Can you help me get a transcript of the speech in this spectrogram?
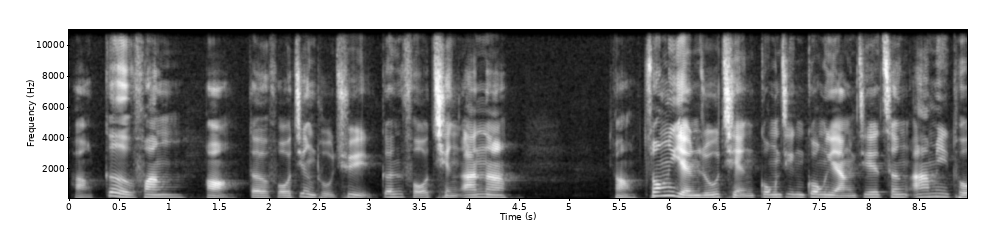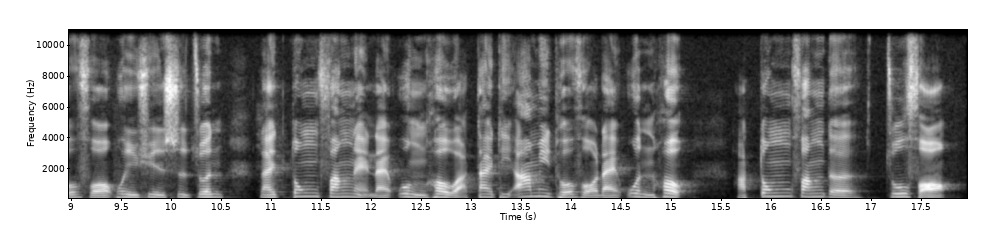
啊，各方啊的佛净土去跟佛请安呐。啊，庄严如前，恭敬供养，皆称阿弥陀佛，问讯世尊。来东方呢，来问候啊，代替阿弥陀佛来问候啊，东方的诸佛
